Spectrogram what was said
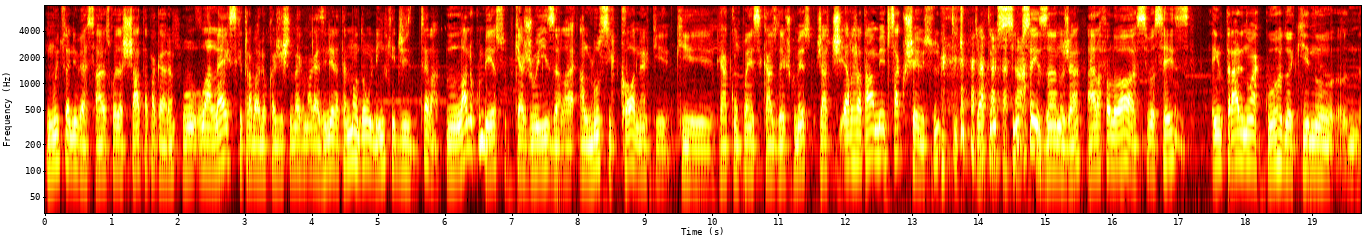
Muitos aniversários, coisa chata pra caramba. O, o Alex, que trabalhou com a gente no Mac Magazine, ele até me mandou um link de, sei lá, lá no começo, que a juíza lá, a Lucy Có, né, que, que, que acompanha esse caso desde o começo, já, ela já tava meio de saco cheio. Isso tipo, já tem uns 5, 6 anos já. Aí ela falou: Ó, se vocês entrarem num acordo aqui no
